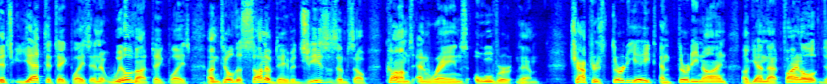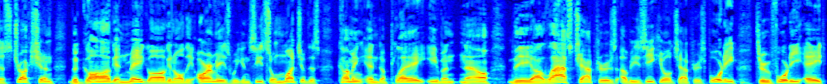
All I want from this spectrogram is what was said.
It's yet to take place, and it will not take place until the Son of David, Jesus himself, comes and reigns over them chapters 38 and 39. Again, that final destruction, the Gog and Magog and all the armies. We can see so much of this coming into play even now. The uh, last chapters of Ezekiel, chapters 40 through 48,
